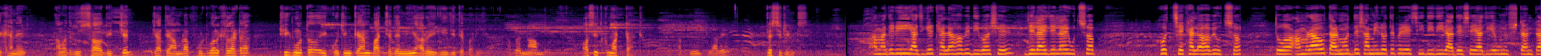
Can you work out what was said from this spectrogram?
এখানে আমাদের উৎসাহ দিচ্ছেন যাতে আমরা ফুটবল খেলাটা ঠিকমতো এই কোচিং ক্যাম্প বাচ্চাদের নিয়ে আরও এগিয়ে যেতে পারি। আপনার নাম বলুন। অসিত কুমার টাট। আপনি এই ক্লাবের প্রেসিডেন্ট আমাদের এই আজকের খেলা হবে দিবসের জেলায় জেলায় উৎসব হচ্ছে খেলা হবে উৎসব। তো আমরাও তার মধ্যে সামিল হতে পেরেছি। দিদির আদেশে আজকে অনুষ্ঠানটা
